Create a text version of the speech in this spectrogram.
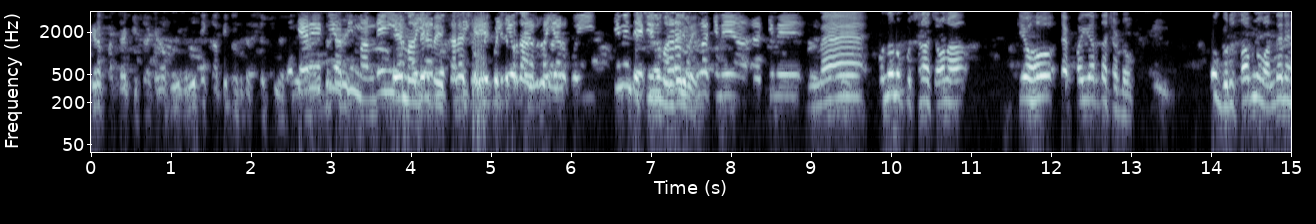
ਜਿਹੜਾ ਪਰਚਾ ਕੀਤਾ ਜਿਹੜਾ ਹੁਣ ਵਿਰੋਧੀ ਕਾਫੀ ਤੰਗ ਉਹ ਕਹਿ ਰਹੇ ਕਿ ਅਸੀਂ ਮੰਨਦੇ ਨਹੀਂ ਇਹ ਮੰਨਦੇ ਨਹੀਂ ਪਏ। ਕੱਲ੍ਹ ਸ਼੍ਰੋਮਣੀ ਕਮੇਟੀ ਦੇ ਪ੍ਰਧਾਨ ਨੂੰ FIR ਹੋਈ ਕਿਵੇਂ ਇਸ ਦੇਖ ਚੀਜ਼ ਲਓ ਨੂੰ ਸਾਰਾ ਮੰਨਦੇ ਨਹੀਂ ਮਸਲਾ ਕਿਵੇਂ ਅ, ਕਿਵੇਂ ਮੈਂ ਉਹਨਾਂ ਨੂੰ ਪੁੱਛਣਾ ਚਾਹੁੰਦਾ ਕਿ ਉਹ ਐਫ ਆਈ ਆਰ ਤਾਂ ਛੱਡੋ। ਉਹ ਗੁਰੂ ਸਾਹਿਬ ਨੂੰ ਮੰਨਦੇ ਨੇ।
